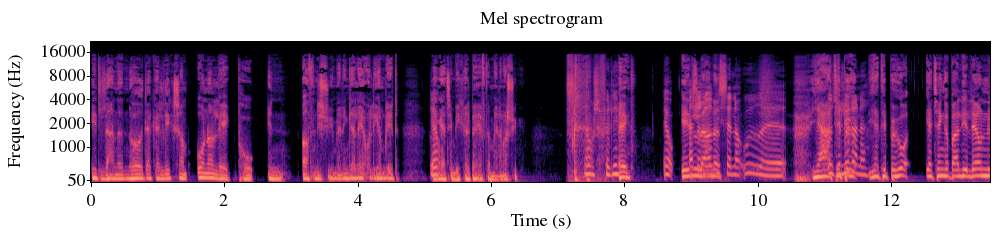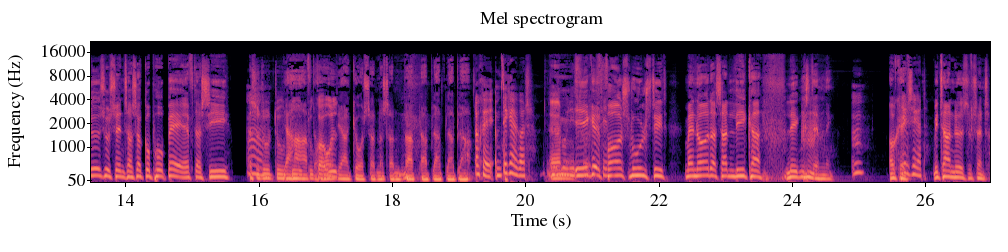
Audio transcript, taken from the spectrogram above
et eller andet noget, der kan ligge som underlæg på en offentlig sygemelding, jeg laver lige om lidt? Jo. Jeg ringer til Michael bagefter, og melder mig syg. Jo, selvfølgelig. Hey, Jo, Et altså eller noget, andet- vi sender ud... Øh, Ja, Ud til det lytterne. ja, det behøver... Jeg tænker bare lige at lave en nyhedsudsendelse, og så gå på bagefter og sige, Altså, du, du, jeg har du, du det går hårdt, ud... jeg har gjort sådan og sådan, bla bla bla bla bla. okay, jamen, det kan jeg godt. Få- Ikke finde- for svulstigt, men noget, der sådan lige kan lægge en stemning. Okay, Helt sikkert. vi tager en nyhedsudsendelse.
